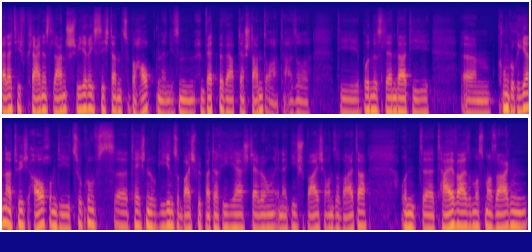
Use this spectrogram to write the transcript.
relativ kleines Land schwierig, sich dann zu behaupten in diesem Wettbewerb der Standorte. Also die Bundesländer, die ähm, konkurrieren natürlich auch um die Zukunftstechnologien, zum Beispiel Batterieherstellung, Energiespeicher und so weiter. Und äh, teilweise muss man sagen,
